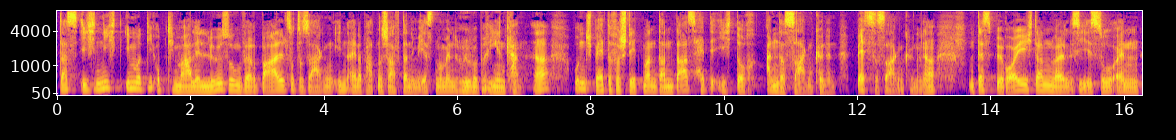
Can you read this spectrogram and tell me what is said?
dass ich nicht immer die optimale Lösung verbal sozusagen in einer Partnerschaft dann im ersten Moment rüberbringen kann. Ja? Und später versteht man dann, das hätte ich doch anders sagen können, besser sagen können. Ja? Und das bereue ich dann, weil sie ist so ein,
